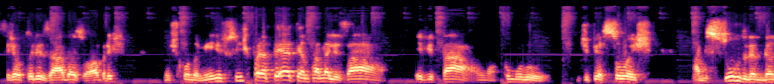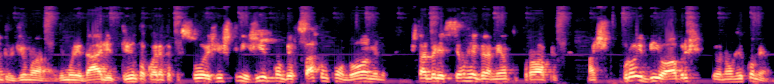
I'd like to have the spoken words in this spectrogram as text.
seja autorizado as obras nos condomínios. O síndico pode até tentar analisar evitar um acúmulo de pessoas absurdo dentro de uma, de uma unidade de 30, 40 pessoas, restringir, conversar com o condômino, estabelecer um regulamento próprio, mas proibir obras eu não recomendo.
